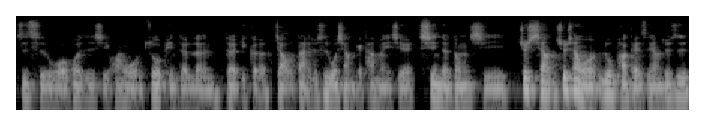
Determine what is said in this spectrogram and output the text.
支持我或者是喜欢我作品的人的一个交代，就是我想给他们一些新的东西，就像就像我录 podcast 一样，就是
